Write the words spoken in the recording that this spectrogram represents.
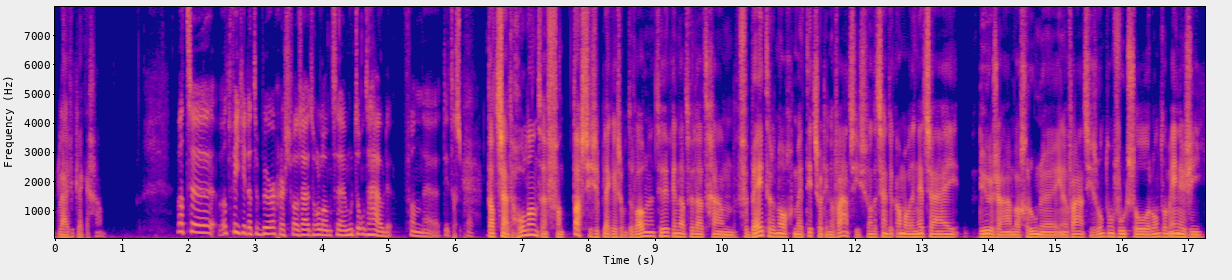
blijf ik lekker gaan. Wat, uh, wat vind je dat de burgers van Zuid-Holland uh, moeten onthouden van uh, dit gesprek? Dat Zuid-Holland een fantastische plek is om te wonen natuurlijk. En dat we dat gaan verbeteren nog met dit soort innovaties. Want het zijn natuurlijk allemaal, wat ik net zei, duurzame, groene innovaties rondom voedsel, rondom energie,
